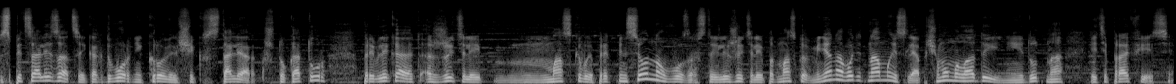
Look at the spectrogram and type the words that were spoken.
специализации, как дворник, кровельщик, столяр, штукатур, привлекают жителей Москвы предпенсионного возраста или жителей Подмосковья, меня наводит на мысли, а почему молодые не идут на эти профессии?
